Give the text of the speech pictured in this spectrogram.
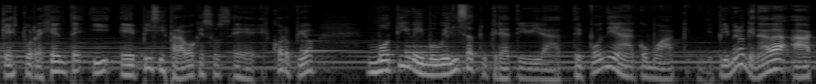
que es tu regente, y eh, Pisces para vos que sos Escorpio, motiva y moviliza tu creatividad, te pone a como a primero que nada, a,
